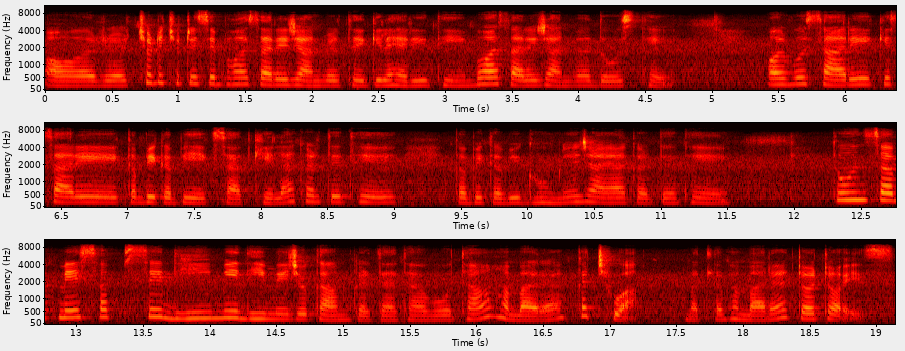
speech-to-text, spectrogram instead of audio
और छोटे छोटे से बहुत सारे जानवर थे, गिलहरी थी, बहुत सारे जानवर दोस्त थे। और वो सारे के सारे कभी कभी एक साथ खेला करते थे कभी कभी घूमने जाया करते थे। तो उन सब में सबसे धीमे धीमे जो काम करता था वो था हमारा कछुआ मतलब हमारा टोटॉइस।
